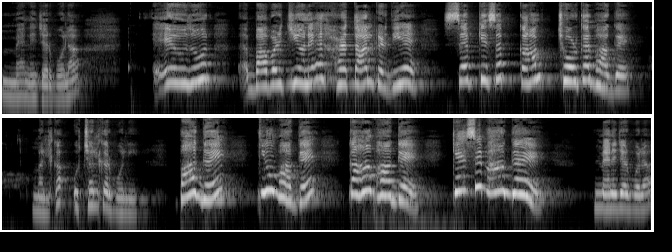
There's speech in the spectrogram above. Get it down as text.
مینیجر بولا، اے حضور، باورچیوں نے ہڑتال کر دی ہے، سب کے سب کام چھوڑ کر بھاگ گئے۔ ملکہ اچھل کر بولی، بھاگ گئے؟ کیوں بھاگ گئے؟ کہاں بھاگ گئے؟ کیسے بھاگ گئے؟ مینیجر بولا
